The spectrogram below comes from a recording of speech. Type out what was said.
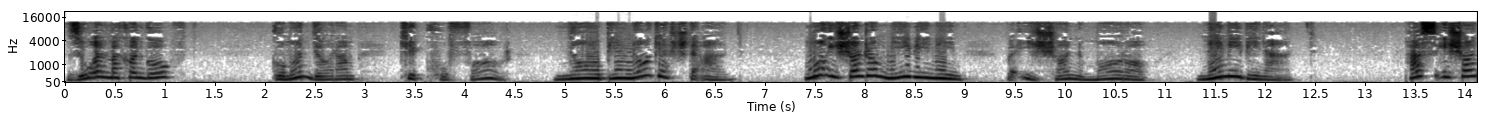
زو المکان گفت گمان دارم که کفار نابینا گشته اند. ما ایشان را می‌بینیم و ایشان ما را نمی‌بینند. پس ایشان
